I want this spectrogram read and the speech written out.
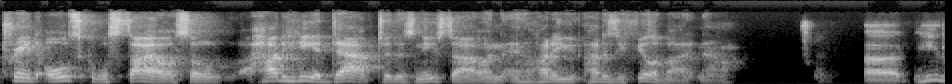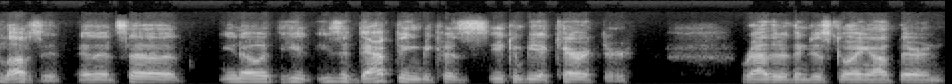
trained old school style. So how did he adapt to this new style and, and how do you how does he feel about it now? Uh, he loves it, and it's uh, you know, he, he's adapting because he can be a character rather than just going out there and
